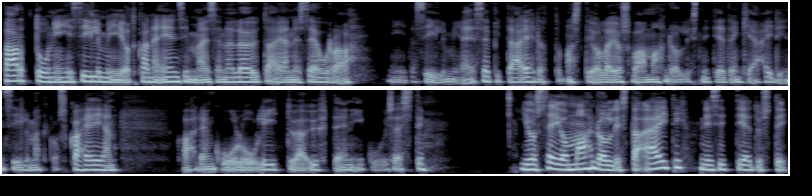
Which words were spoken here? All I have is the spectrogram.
tarttuu niihin silmiin, jotka ne ensimmäisenä löytää ja ne seuraa niitä silmiä. Ja se pitää ehdottomasti olla, jos vaan mahdollista, niin tietenkin äidin silmät, koska heidän kahden kuuluu liittyä yhteen ikuisesti. Jos ei ole mahdollista äiti, niin sitten tietysti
